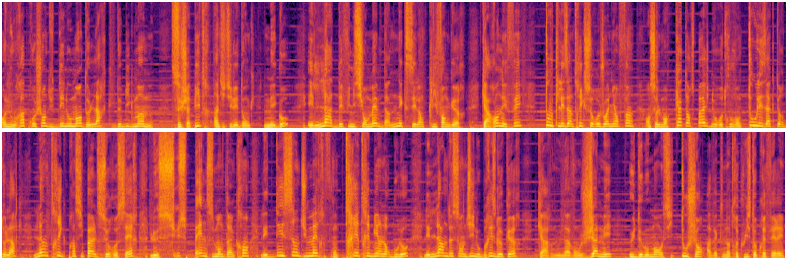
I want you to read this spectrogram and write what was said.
en nous rapprochant du dénouement de l'arc de Big Mom. Ce chapitre, intitulé donc Mego, est la définition même d'un excellent cliffhanger, car en effet, toutes les intrigues se rejoignent enfin. En seulement 14 pages, nous retrouvons tous les acteurs de l'arc, l'intrigue principale se resserre, le suspense monte d'un cran, les dessins du maître font très très bien leur boulot, les larmes de Sanji nous brisent le cœur, car nous n'avons jamais eu de moment aussi touchant avec notre cuistot préféré.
